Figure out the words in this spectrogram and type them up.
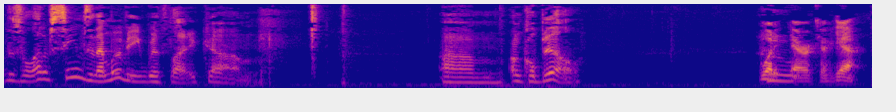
there's a lot of scenes in that movie with like um, um, Uncle Bill. What a character, yeah.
